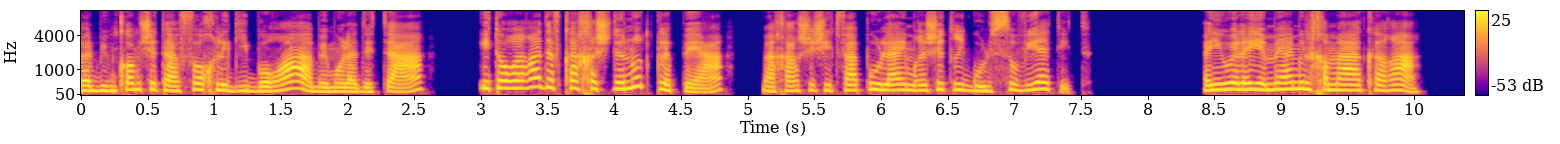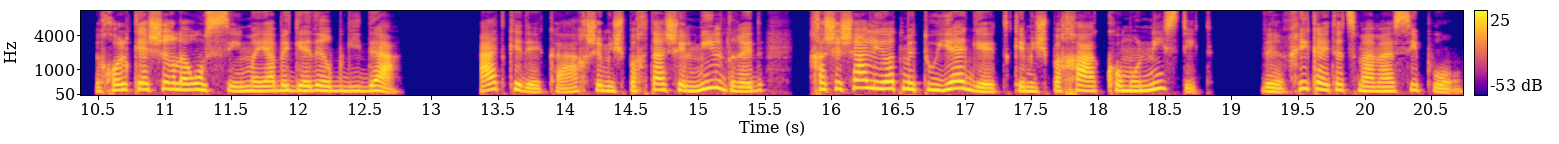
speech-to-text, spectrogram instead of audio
אבל במקום שתהפוך לגיבורה במולדתה, התעוררה דווקא חשדנות כלפיה, מאחר ששיתפה פעולה עם רשת ריגול סובייטית. היו אלה ימי המלחמה הקרה, וכל קשר לרוסים היה בגדר בגידה. עד כדי כך שמשפחתה של מילדרד חששה להיות מתויגת כמשפחה קומוניסטית, והרחיקה את עצמה מהסיפור.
